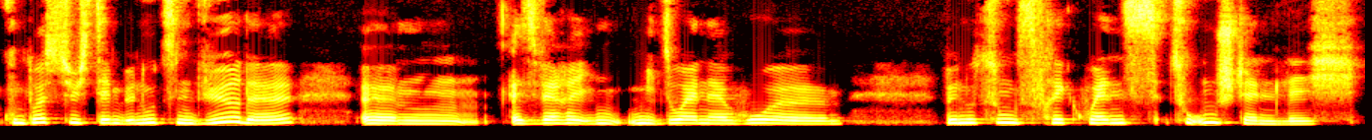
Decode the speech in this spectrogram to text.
Kompostsystem benutzen würde, ähm, es wäre mit so einer hohen Benutzungsfrequenz zu umständlich.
